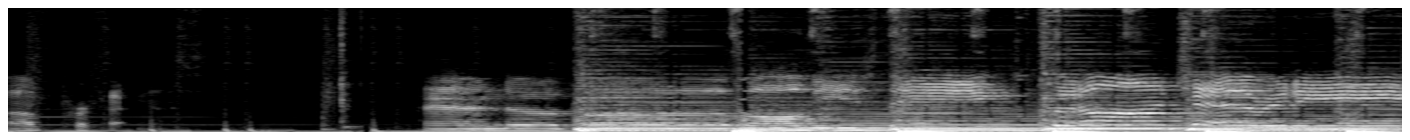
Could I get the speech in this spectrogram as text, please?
of perfectness. And above all these things, put on charity,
